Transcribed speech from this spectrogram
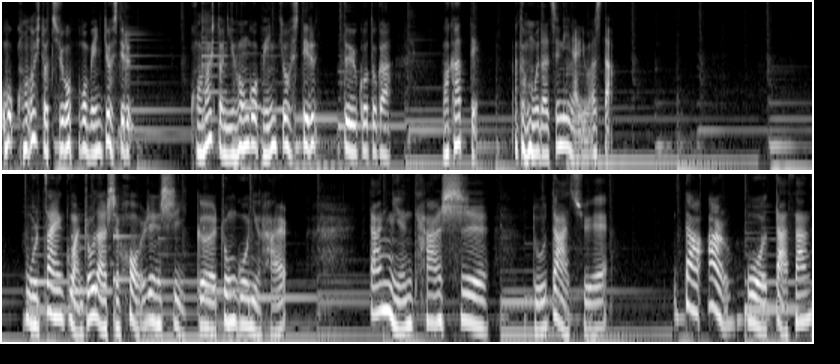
おこの人中国語勉強してるこの人日本語勉強してるということが分かって友達になりました。我在广州的时候认识一个中国女孩，当年她是读大学大二或大三，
